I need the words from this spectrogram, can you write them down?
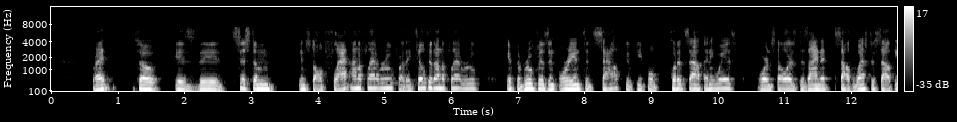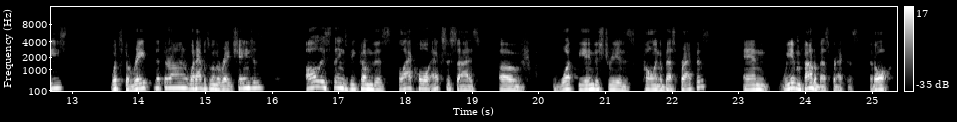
right? So is the system installed flat on a flat roof? Are they tilted on a flat roof? If the roof isn't oriented south, do people put it south anyways? Or installers design it southwest or southeast? What's the rate that they're on? What happens when the rate changes? All these things become this black hole exercise of what the industry is calling a best practice. And we haven't found a best practice at all.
